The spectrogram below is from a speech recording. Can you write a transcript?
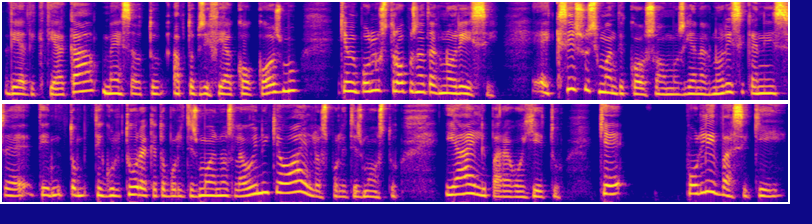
διαδικτυακά μέσα από το- από τον ψηφιακό κόσμο και με πολλούς τρόπους να τα γνωρίσει. Εξίσου σημαντικός όμως για να γνωρίσει κανείς ε, την, τον- την κουλτούρα και τον πολιτισμό ενός λαού είναι και ο άειλος πολιτισμός του, η άειλη παραγωγή του και πολύ βασική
